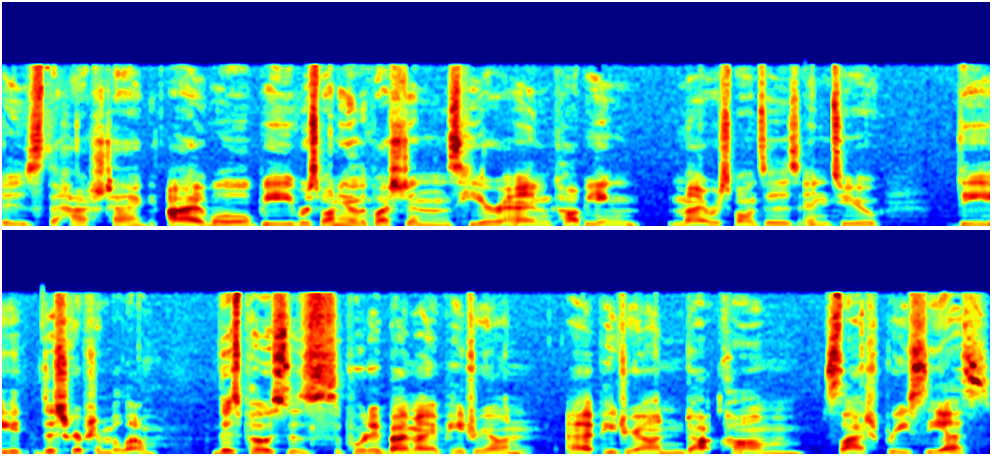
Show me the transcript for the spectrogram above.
is the hashtag. I will be responding to the questions here and copying my responses into the description below. This post is supported by my Patreon at patreon.com slash briecs.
